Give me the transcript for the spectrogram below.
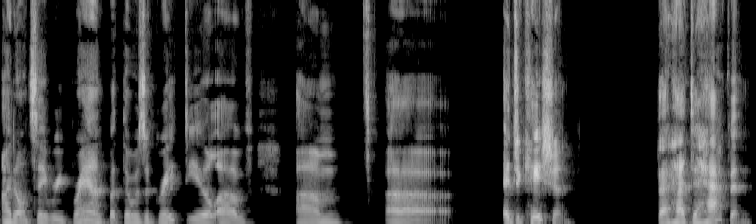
I don't say rebrand but there was a great deal of um, uh, education that had to happen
